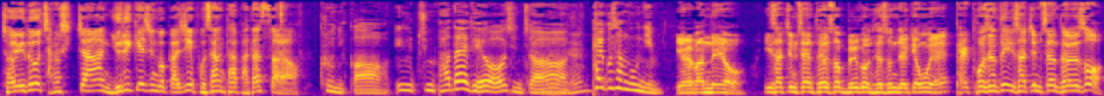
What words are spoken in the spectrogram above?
저희도 장식장 유리 깨진 것까지 보상 다 받았어요. 그러니까 이거 좀 받아야 돼요, 진짜. 네. 8930님. 열받네요. 이삿짐 센터에서 물건 훼손될 경우에 100% 이삿짐 센터에서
